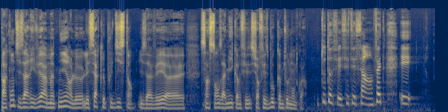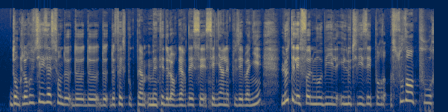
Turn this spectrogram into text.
Par contre, ils arrivaient à maintenir les cercles plus distants. Ils avaient 500 amis comme sur Facebook comme tout Tout à fait, c'était ça en fait. Et donc, leur utilisation de, de, de, de, Facebook permettait de leur garder ces, ces, liens les plus éloignés. Le téléphone mobile, ils l'utilisaient pour, souvent pour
